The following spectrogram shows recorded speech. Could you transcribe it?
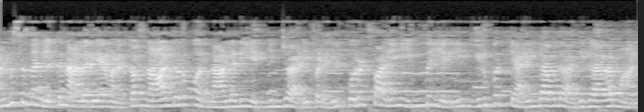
அன்பு சொந்தங்களுக்கு நாளடியார் வணக்கம். நாள்தோறும் ஒரு நாளடி என்கின்ற அடிப்படையில் பொருட்பாலின் இன்ப இருபத்தி ஐந்தாவது அதிகாரமான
